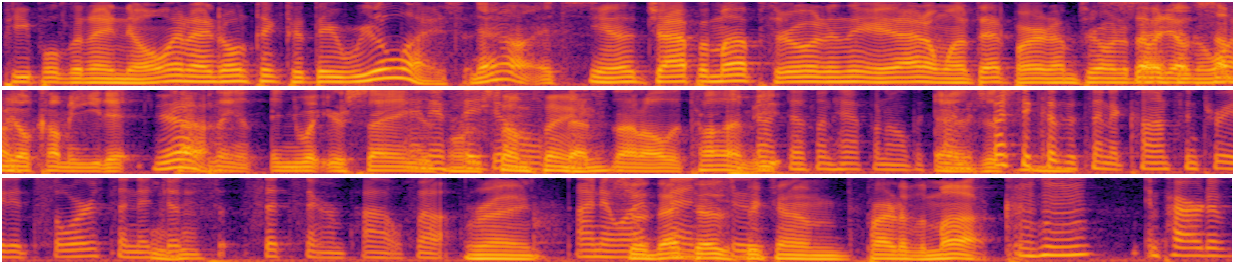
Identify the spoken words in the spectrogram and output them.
people that I know, and I don't think that they realize it. No, it's You know, chop them up, throw it in there. I don't want that part. I'm throwing it somebody, back in the somebody will come and eat it. Yeah. type of thing. And what you're saying And is if or something. that's not all the time. that doesn't happen all the time, especially because it's in a concentrated source and it just sits there and piles up. Right. I know, So I've that been does to- become part of the muck. hmm And part of,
